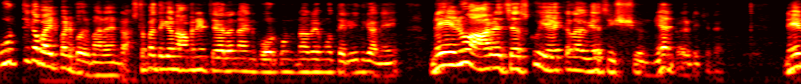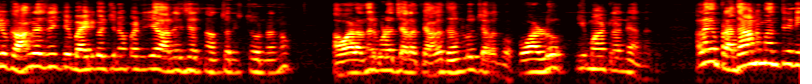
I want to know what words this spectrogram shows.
పూర్తిగా బయటపడిపోయారు. మరి ఆయన రాష్ట్రపతిగా నామినేట్ చేయాలని ఆయన కోరుకుంటున్నారేమో తెలియదు కానీ నేను ఆర్ఎస్ఎస్కు ఏకలవ్య శిష్యుణ్ణి అని ప్రకటించారు. నేను కాంగ్రెస్ నుంచి బయటకు వచ్చినప్పటి నుంచి ఆర్ఎస్ఎస్ని అనుసరిస్తూ ఉన్నాను. వాళ్ళందరూ కూడా చాలా త్యాగధనులు చాలా గొప్పవాళ్ళు. ఈ మాటలన్నీ అన్నారు. అలాగే ప్రధానమంత్రిని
